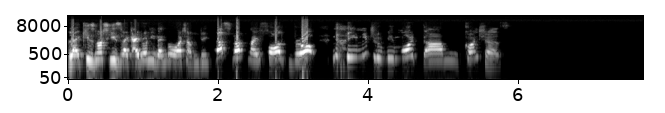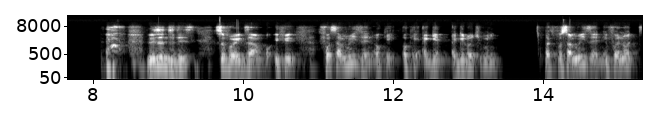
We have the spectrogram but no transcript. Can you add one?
Like he's not, he's like, I don't even know what I'm doing. That's not my fault, bro. you need to be more um conscious. Listen to this. So, for example, if you, for some reason, okay, okay, I get, I get what you mean. But for some reason, if we're not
